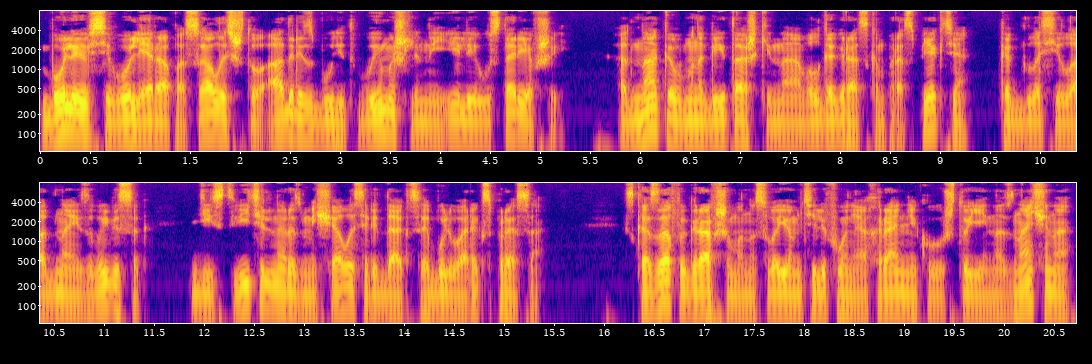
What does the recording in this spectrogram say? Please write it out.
Более всего Лера опасалась, что адрес будет вымышленный или устаревший. Однако в многоэтажке на Волгоградском проспекте, как гласила одна из вывесок, действительно размещалась редакция Бульвар Экспресса. Сказав игравшему на своем телефоне охраннику, что ей назначено,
